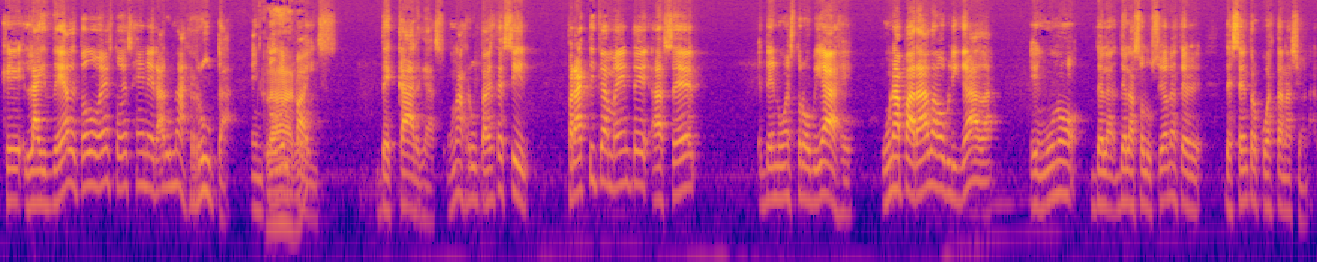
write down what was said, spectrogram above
que la idea de todo esto es generar una ruta en todo el país de cargas, una ruta, es decir, prácticamente hacer de nuestro viaje una parada obligada en uno de, de las soluciones de, de Centro Cuesta Nacional.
